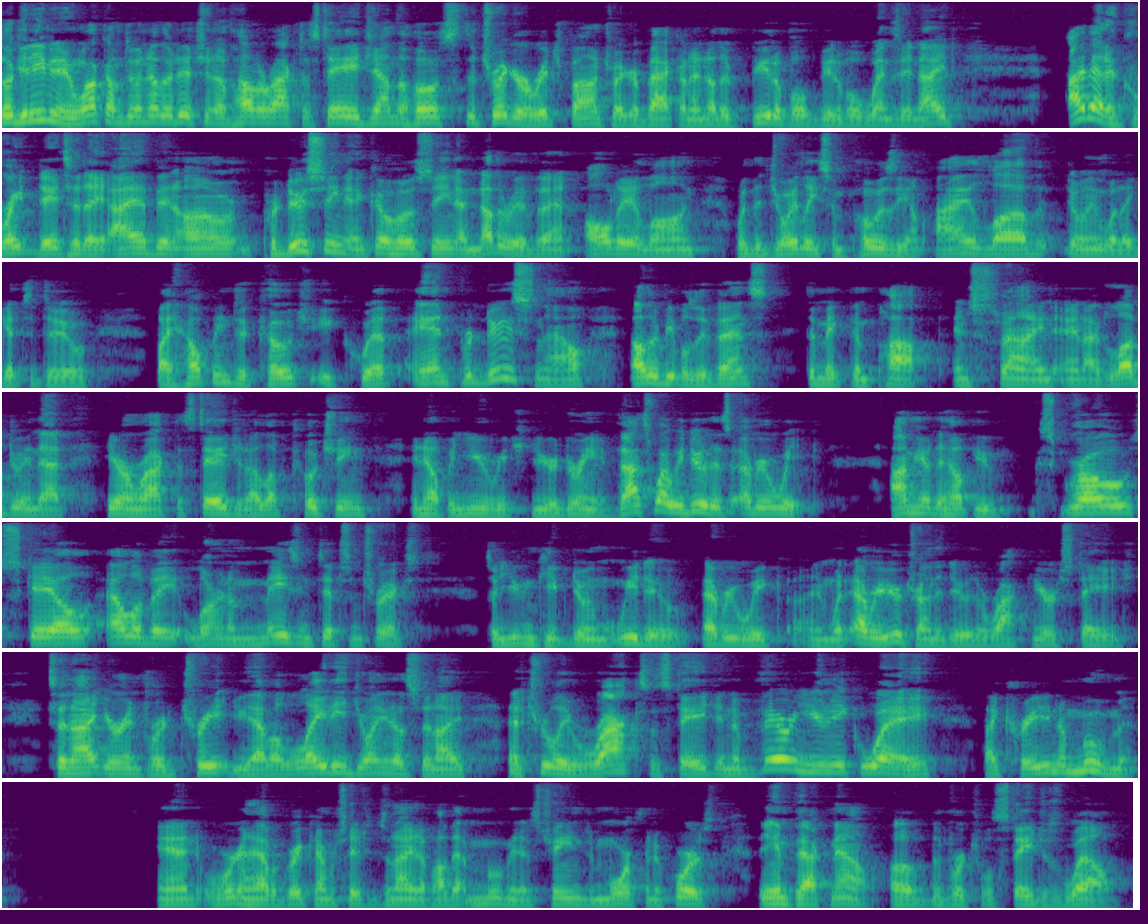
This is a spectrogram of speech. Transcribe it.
So good evening and welcome to another edition of How to Rock the Stage. I'm the host, The Trigger, Rich Bontrager, back on another beautiful, beautiful Wednesday night. I've had a great day today. I have been uh, producing and co-hosting another event all day long with the Joy Lee Symposium. I love doing what I get to do by helping to coach, equip, and produce now other people's events to make them pop and shine. And I love doing that here on Rock the Stage, and I love coaching and helping you reach your dream. That's why we do this every week. I'm here to help you grow, scale, elevate, learn amazing tips and tricks so you can keep doing what we do every week uh, and whatever you're trying to do to rock your stage. Tonight, you're in for a treat. You have a lady joining us tonight that truly rocks the stage in a very unique way by creating a movement. And we're going to have a great conversation tonight of how that movement has changed and morphed, and of course, the impact now of the virtual stage as well.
